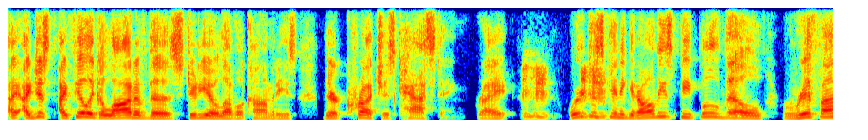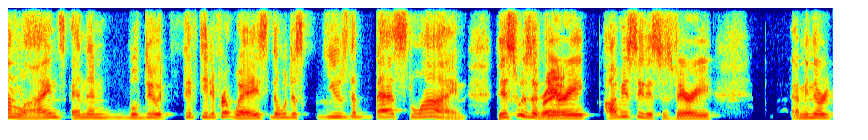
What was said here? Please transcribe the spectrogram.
I, I just i feel like a lot of the studio level comedies their crutch is casting right? Mm-hmm. We're mm-hmm. just going to get all these people, they'll riff on lines, and then we'll do it 50 different ways. Then we'll just use the best line. This was a right. very, obviously, this is very, I mean, there were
